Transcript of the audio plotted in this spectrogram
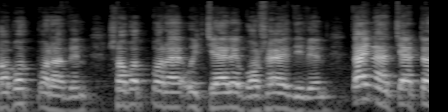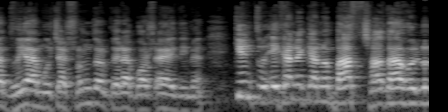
শপথ পড়াবেন শপথ পড়ায় ওই চেয়ারে বসায় দিবেন। তাই না? চেয়ারটা ধুয়া মুছা সুন্দর করে বসায় দিবেন। কিন্তু এখানে কেন বাদ সাদা হইল?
